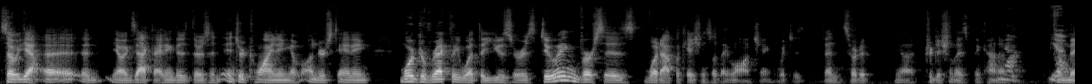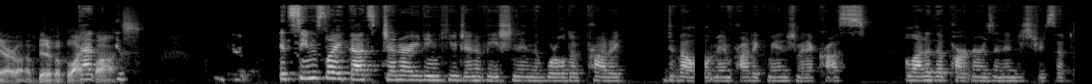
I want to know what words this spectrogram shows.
so yeah, uh, uh you know exactly. I think there's there's an intertwining of understanding more directly what the user is doing versus what applications are they launching, which has been sort of you know traditionally has been kind of yeah, yeah. from there a bit of a black that box. Is, it seems like that's generating huge innovation in the world of product development, product management across a lot of the partners and industries that,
